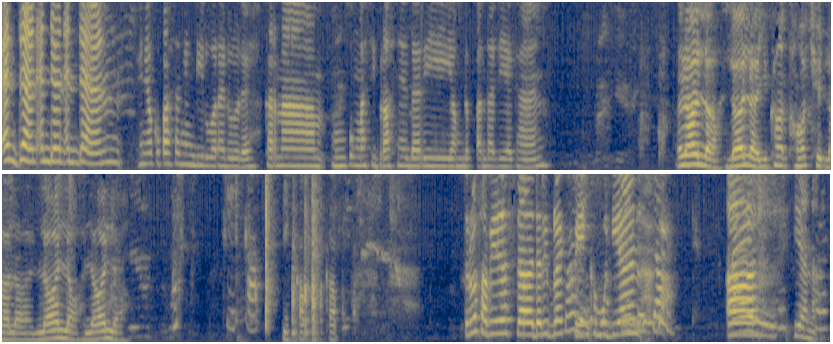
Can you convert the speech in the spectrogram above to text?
And then, and then, and then, ini aku pasang yang di luarnya dulu deh, karena mumpung masih berasnya dari yang depan tadi ya kan. Lala, Lala, you can't touch it, Lala, Lala, Lala. Pick up. Pick up, pick up. Terus habis uh, dari Blackpink, kemudian, uh, iya nak.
